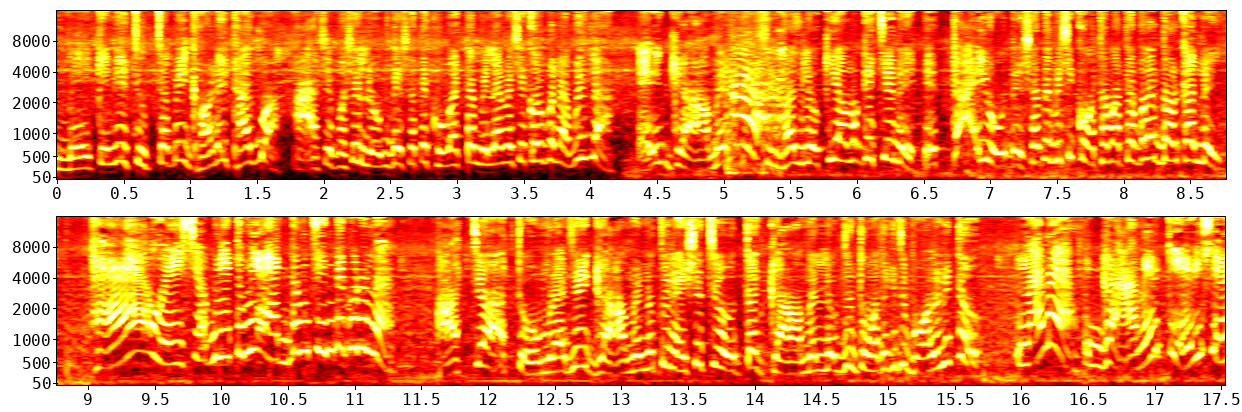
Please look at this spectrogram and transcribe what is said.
মেয়েকে নিয়ে ঘরেই থাকব। আশেপাশে লোকদের সাথে খুব একটা করব না বুঝলা? এই গ্রামের বেশিরভাগ লোকই আমাকে চেনে তাই ওদের সাথে বেশি কথাবার্তা বলার দরকার নেই। হ্যাঁ আচ্ছা তোমরা যে গ্রামে নতুন এসেছ তা গ্রামের লোকজন তোমাদের কিছু বলেনি তো? না কেউ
